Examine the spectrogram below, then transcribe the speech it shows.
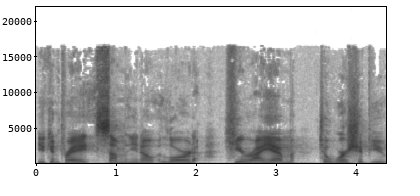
You can pray some, you know, Lord, here I am to worship you.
